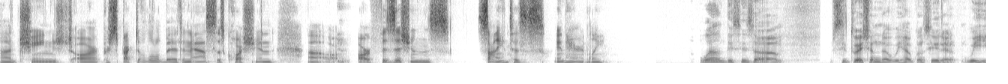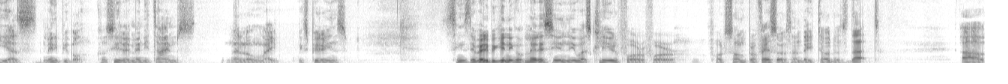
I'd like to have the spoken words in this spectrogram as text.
uh, changed our perspective a little bit and asked this question: uh, Are physicians scientists inherently? Well, this is a situation that we have considered, we as many people consider many times along my experience. Since the very beginning of medicine, it was clear for, for, for some professors, and they taught us that. Uh,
